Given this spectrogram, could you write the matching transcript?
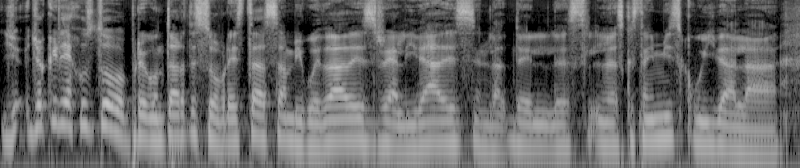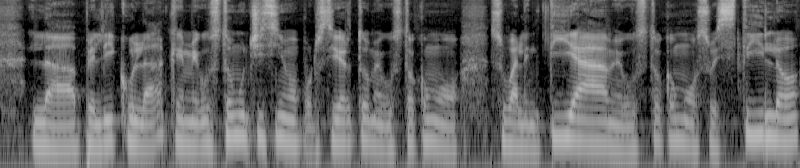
Yo, yo quería justo preguntarte sobre estas ambigüedades, realidades en, las, que está inmiscuida la, la, película, que me gustó muchísimo, por cierto, me gustó como su valentía, me gustó como su estilo.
